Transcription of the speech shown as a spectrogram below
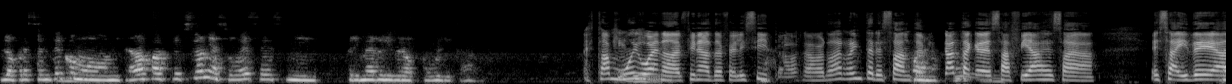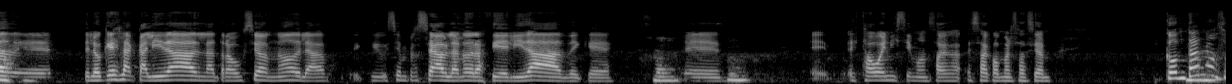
lo presenté como mi trabajo de escripción y a su vez es mi primer libro publicado. Está muy bueno, Delfina, te felicito. La verdad, re interesante. Me encanta que desafías esa, esa idea de, de, lo que es la calidad en la traducción, ¿no? De la que siempre se habla, ¿no? De la fidelidad, de que eh, eh, está buenísimo esa, esa conversación. Contanos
